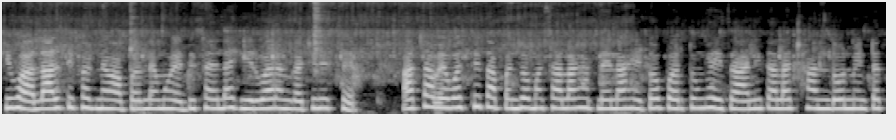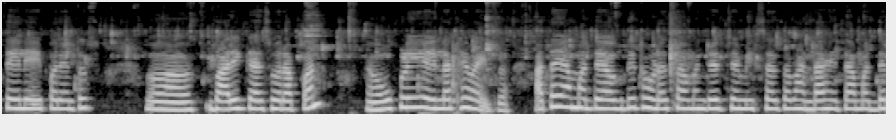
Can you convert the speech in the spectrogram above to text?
किंवा लाल तिखट न वापरल्यामुळे दिसायला हिरवा रंगाची दिसते. आता व्यवस्थित आपण जो मसाला घातलेला आहे तो परतून घ्यायचा आणि त्याला छान दोन मिनटं तेल येईपर्यंत बारीक गॅसवर आपण उकळी यायला ठेवायचं. आता यामध्ये अगदी थोडंसं म्हणजे जे मिक्सरचं भांडं आहे त्यामध्ये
